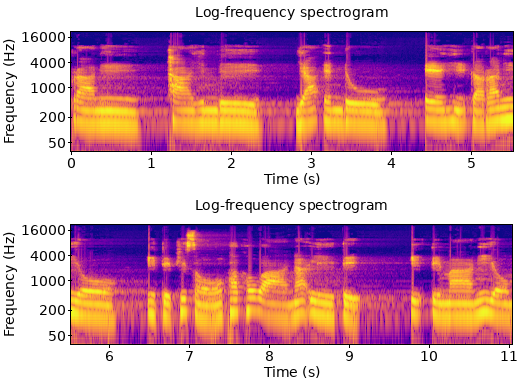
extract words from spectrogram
ปราณีทายินดี ยะเอ็นดู เอหิการนิโย อิติพิโสภควานะลีติ อิติมานิยม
